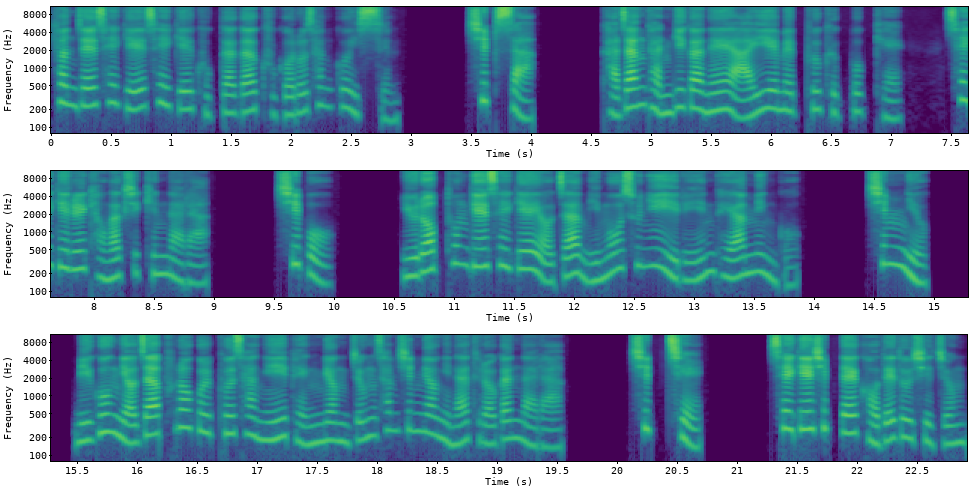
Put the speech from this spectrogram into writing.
현재 세계 3개 국가가 국어로 삼고 있음. 14. 가장 단기간에 IMF 극복해 세계를 경악시킨 나라. 15. 유럽 통계 세계 여자 미모 순위 1위인 대한민국. 16. 미국 여자 프로골프 상위 100명 중 30명이나 들어간 나라. 17. 세계 10대 거대 도시 중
